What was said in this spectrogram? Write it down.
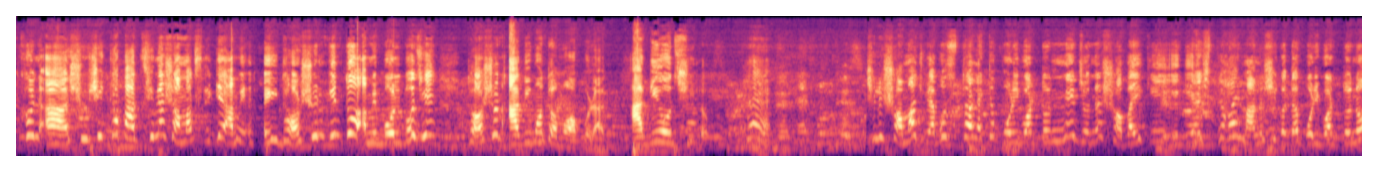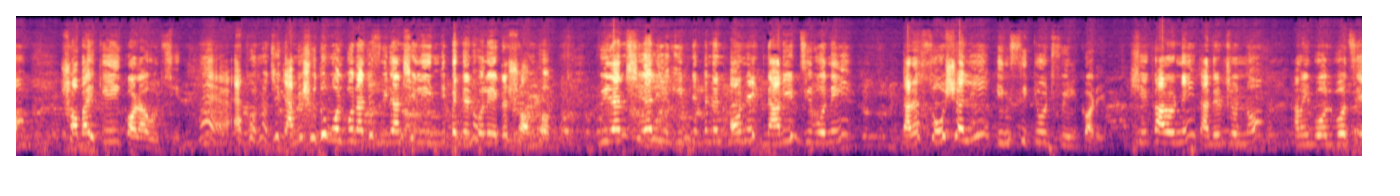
এখন সুশিক্ষা পাচ্ছি না সমাজ থেকে। আমি, এই ধর্ষণ কিন্তু আমি বলব যে ধর্ষণ আদিমতম অপরাধ, আগেও ছিল। হ্যাঁ। আসলে সমাজ ব্যবস্থার একটা পরিবর্তনের জন্য সবাইকে এগিয়ে আসতে হয় মানসিকতা পরিবর্তনও সবাইকেই করা উচিত। হ্যাঁ এখন হচ্ছে যে আমি শুধু বলব না যে ফিনান্সিয়ালি ইন্ডিপেন্ডেন্ট হলে এটা সম্ভব। ফিনান্সিয়ালি ইন্ডিপেন্ডেন্ট অনেক নারীর জীবনেই তারা সোশ্যালি ইনসিকিউর ফিল করে। সে কারণেই তাদের জন্য আমি বলব যে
